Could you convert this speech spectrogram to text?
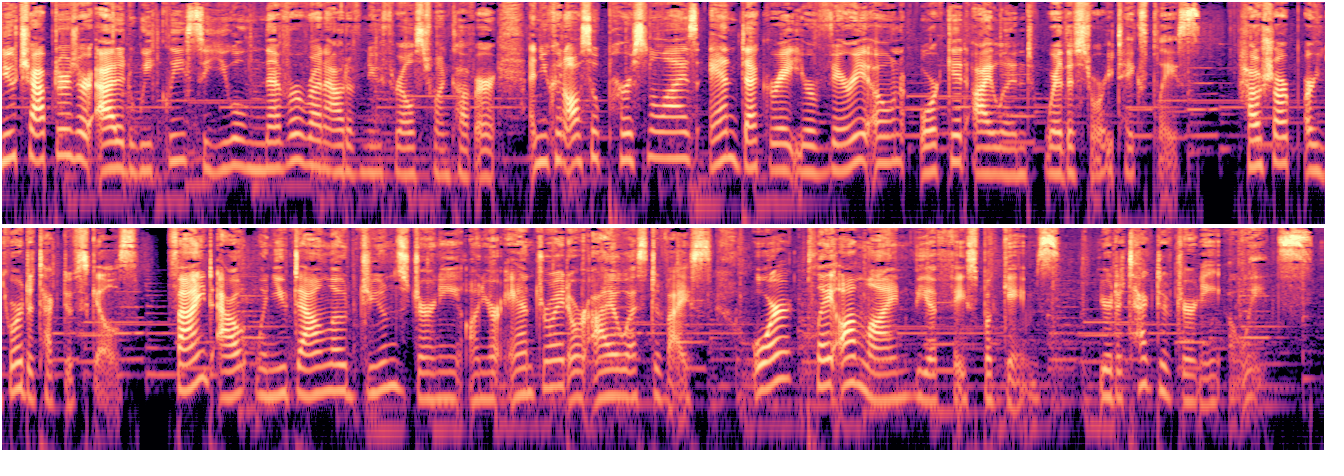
New chapters are added weekly, so you will never run out of new thrills to uncover, and you can also personalize and decorate your very own Orchid Island where the story takes place. How sharp are your detective skills? Find out when you download June's Journey on your Android or iOS device, or play online via Facebook Games. Your detective journey awaits.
